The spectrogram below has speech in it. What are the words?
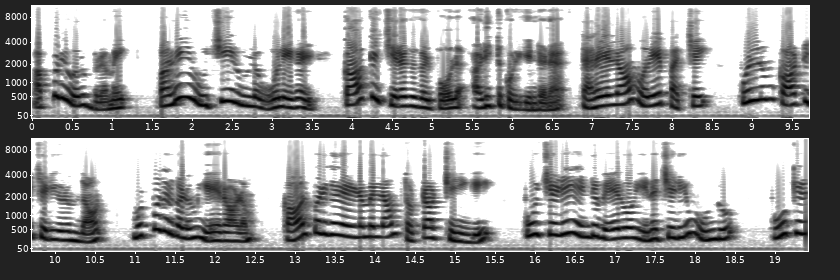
அப்படி ஒரு பிரமை பனையின் உச்சியில் உள்ள ஓலைகள் காக்கை சிறகுகள் போல அடித்துக் கொள்கின்றன. தரையெல்லாம் ஒரே பச்சை புல்லும் காட்டு செடிகளும் தான் முட்புதர்களும் ஏராளம். கால்படுகிற இடமெல்லாம் தொட்டாட்சிங்கி பூச்செடி என்று வேறோர் இனச்செடியும் உண்டு. பூக்கிற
